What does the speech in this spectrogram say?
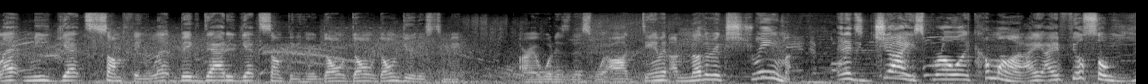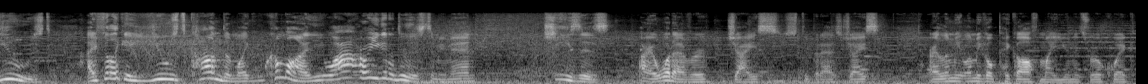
Let me get something. Let Big Daddy get something here. Don't, don't, don't do this to me. Alright, what is this? Aw, oh, damn it, another extreme! And it's Jeice, bro. Like, come on. I, I feel so used. I feel like a used condom. Like, come on. How are you going to do this to me, man? Jesus. Alright, whatever. Jeice. Stupid ass Jeice. Alright, let me let me go pick off my units real quick.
